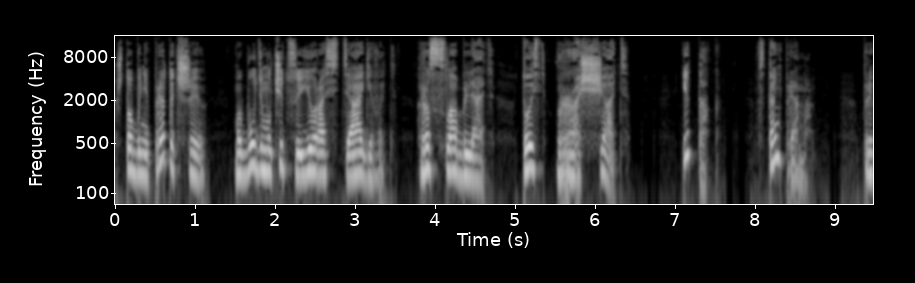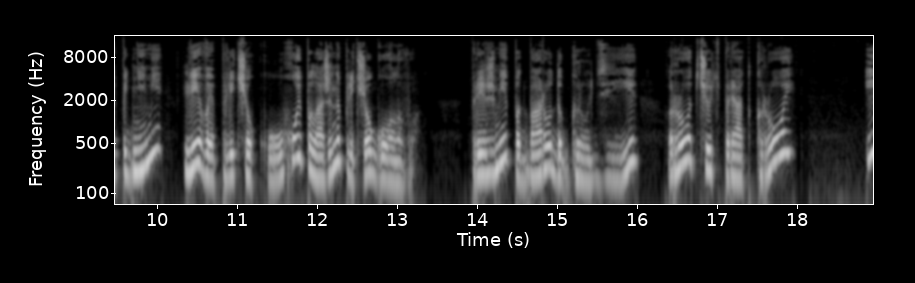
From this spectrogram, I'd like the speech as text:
Чтобы не прятать шею, мы будем учиться ее растягивать, расслаблять, то есть вращать. Итак, встань прямо. Приподними левое плечо к уху и положи на плечо голову. Прижми подбородок к груди, рот чуть приоткрой и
